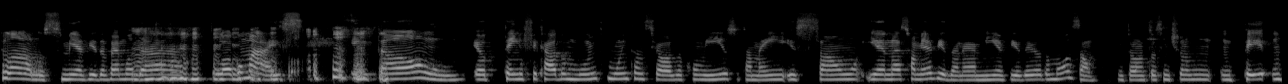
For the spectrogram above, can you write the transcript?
planos, minha vida vai mudar logo mais. Então, eu tenho ficado muito, muito ansiosa com isso também. E são, e não é só minha vida, né? A minha vida é a do mozão. Então, eu tô sentindo um, um, pe, um,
